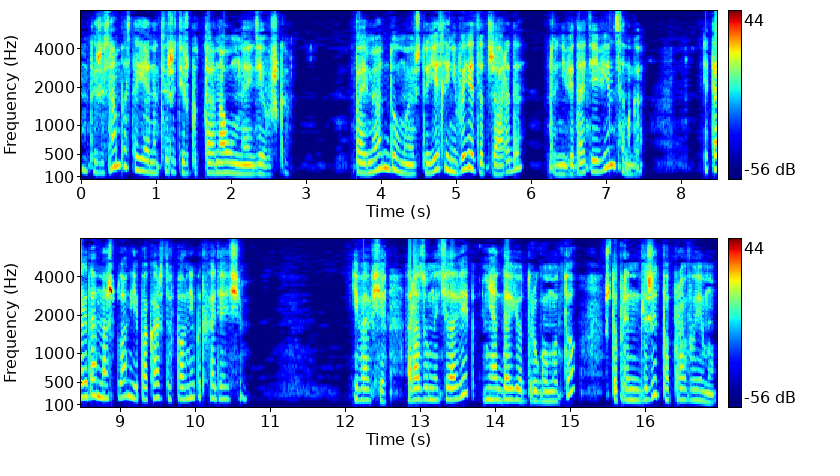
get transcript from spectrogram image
Ну, ты же сам постоянно твердишь, будто она умная девушка. Поймет, думаю, что если не выйдет за Джареда, то не видать ей Винсенга. И тогда наш план ей покажется вполне подходящим. И вообще, разумный человек не отдает другому то, что принадлежит по праву ему.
